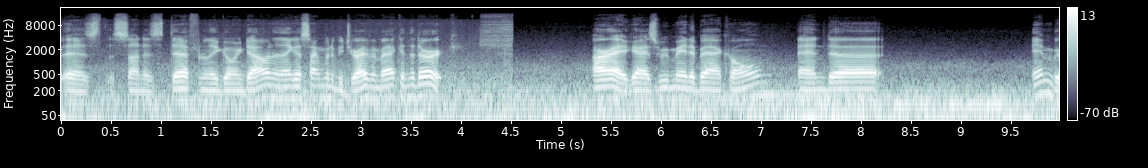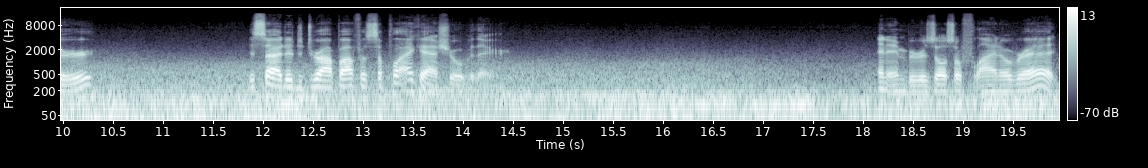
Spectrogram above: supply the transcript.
as the sun is definitely going down and I guess I'm going to be driving back in the dark. Alright guys, we made it back home and uh, Ember decided to drop off a supply cache over there. And Ember is also flying overhead.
